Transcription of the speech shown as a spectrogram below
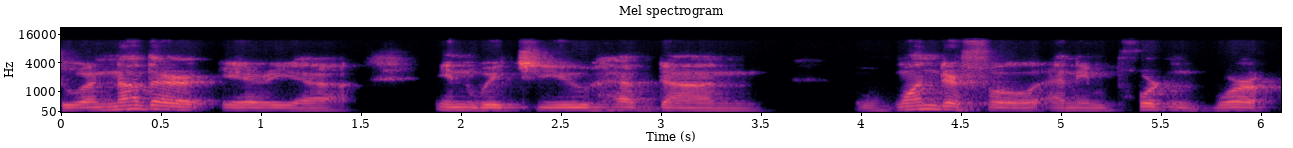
to another area in which you have done wonderful and important work,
